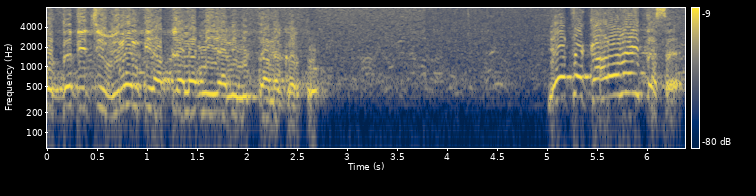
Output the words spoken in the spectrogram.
पद्धतीची विनंती आपल्याला मी या निमित्तानं करतो याच कारणही तसं आहे.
